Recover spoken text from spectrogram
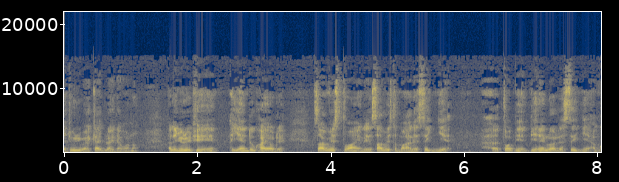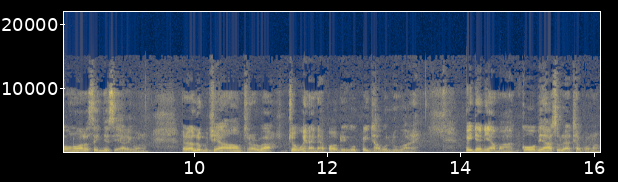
အကျိုးတွေပါကိုက်ပလိုက်တာပေါ့နော် အဲ့လိုမျိုးတွေဖြစ်ရင်အရန်ဒုက္ခရောက်တယ် service သွားရင်လည်း service သမားလည်းစိတ်ညစ်အဲတော့ပြင်ပြင်တဲ့လူကလည်းစိတ်ညစ်အကုန်လုံးကတော့စိတ်ညစ်စရာတွေပေါ့နော်အဲ့တော့လိုမဖြစ်အောင်ကျွန်တော်တို့ကကြွဝင်နိုင်တဲ့အပေါက်တွေကိုပိတ်ထားဖို့လိုပါတယ်ပိတ်တဲ့နေရာမှာကော်ပြားဆိုတာထက်ပေါ့နော်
